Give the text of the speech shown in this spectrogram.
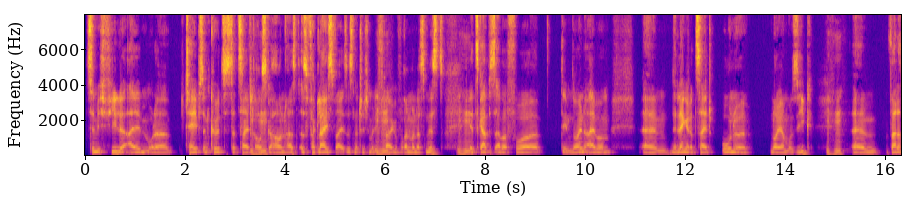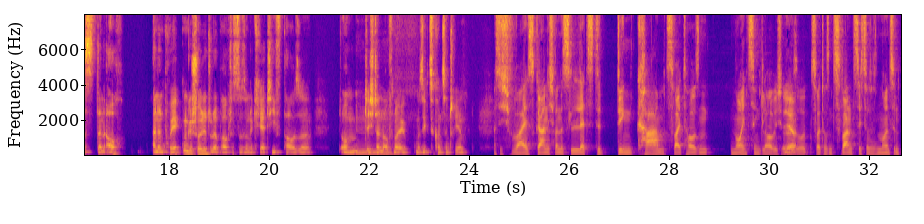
ziemlich viele Alben oder Tapes in kürzester Zeit mhm. rausgehauen hast. Also vergleichsweise ist natürlich immer die mhm. Frage, woran man das misst. Mhm. Jetzt gab es aber vor dem neuen Album ähm, eine längere Zeit ohne neuer Musik. Mhm. Ähm, war das dann auch anderen Projekten geschuldet oder brauchtest du so eine Kreativpause, um mm. dich dann auf neue Musik zu konzentrieren? Also ich weiß gar nicht, wann das letzte Ding kam. 2019, glaube ich, oder ja. so. 2020, 2019.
